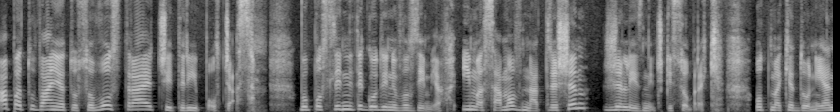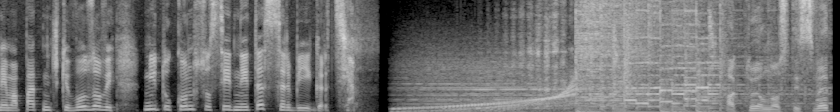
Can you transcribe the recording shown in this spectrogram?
а патувањето со воз трае 4,5 часа. Во последните години во земјава има само внатрешен железнички собрек. Од Македонија нема патнички возови ниту кон соседните Србија и Грција. Актуелности свет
